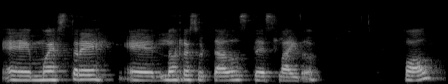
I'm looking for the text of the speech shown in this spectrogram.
eh, muestre eh, los resultados de Slido. Paul.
